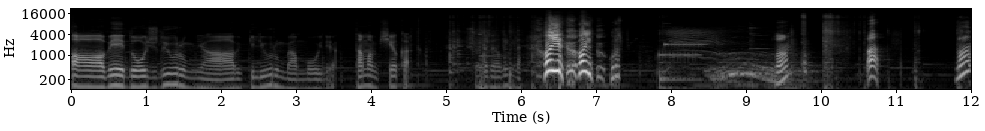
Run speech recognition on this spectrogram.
Abi dodge'luyorum ya abi biliyorum ben bu oyunu ya. Tamam bir şey yok artık. Şunu da bir alayım da. Hayır hayır. Orası... Lan. Lan. Lan.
